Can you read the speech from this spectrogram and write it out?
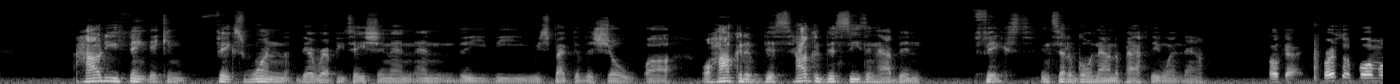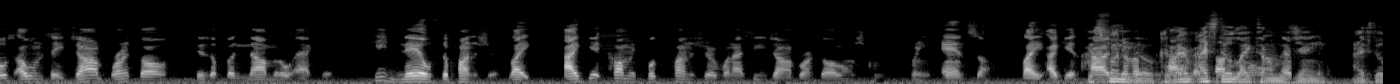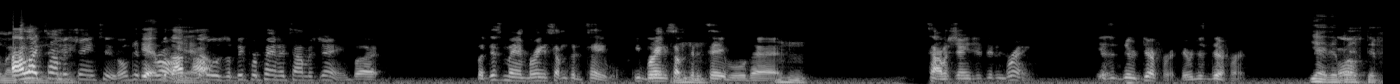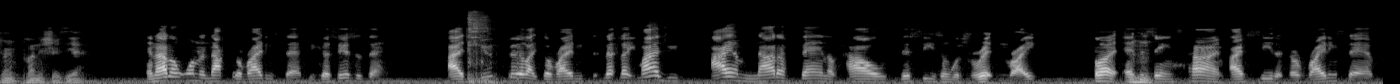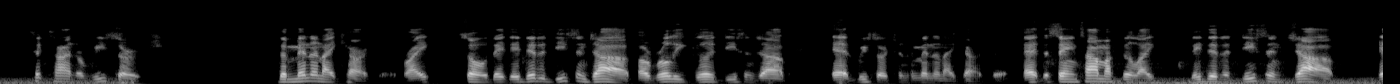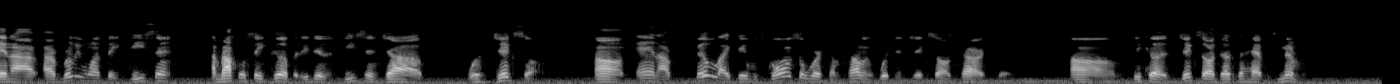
How do you think they can fix one their reputation and and the the respect of the show, uh, or how could have this how could this season have been fixed instead of going down the path they went down? Okay. First and foremost, I want to say Jon Bernthal is a phenomenal actor. He nails the Punisher. Like I get comic book Punisher when I see Jon Bernthal on screen and some. Like I get It's how funny Jonathan though because I, I still like on Thomas everything. Jane. I still like. I like Thomas Jane too. Don't get me Yeah, wrong. I, a I doubt. was a big proponent of Thomas Jane, but but this man brings something to the table. He brings something to the table that hmm Thomas Jane just didn't bring. It's- They're different. They were just different. Yeah, they're Yeah. both different Punishers. Yeah. and I don't want to knock the writing staff because here's the thing, I do feel like the writing, like mind you, I am not a fan of how this season was written, right? But at the Mhm. same time, I see that the writing staff took time to research the Mennonite character, right? So they, they did a decent job, a really good, decent job at researching the Mennonite character. At the same time, I feel like they did a decent job, and I, I really want to say decent. I'm not gonna say good, but they did a decent job with Jigsaw. Um, and I feel like they was going somewhere compelling with the Jigsaw character, um, because Jigsaw doesn't have his memory.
